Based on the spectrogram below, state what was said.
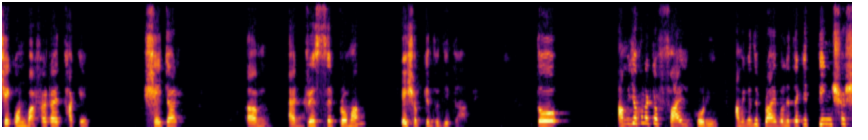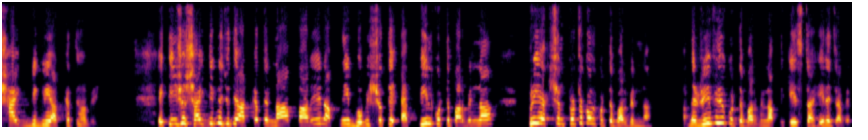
সে কোন বাসাটায় থাকে, সেইটার অ্যাড্রেসের প্রমাণ, এইসব কিন্তু দিতে হবে। তো আমি যখন একটা ফাইল করি, আমি কিন্তু প্রায় বলে থাকি তিনশো ষাট ডিগ্রি আটকাতে হবে। এই তিনশো ষাট ডিগ্রি যদি আটকাতে না পারেন, আপনি ভবিষ্যতে অ্যাপিল করতে পারবেন না প্রি অ্যাকশন প্রোটোকল করতে পারবেন না, আপনি রিভিউ করতে পারবেন না, আপনি কেসটা হেরে যাবেন।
